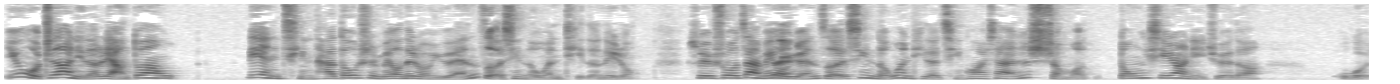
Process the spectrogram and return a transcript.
因为我知道你的两段。恋情它都是没有那种原则性的问题的那种，所以说在没有原则性的问题的情况下，是什么东西让你觉得，我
